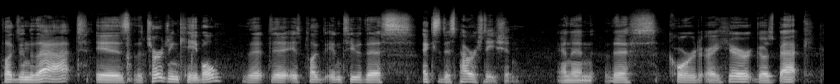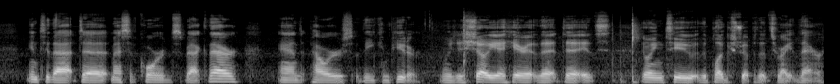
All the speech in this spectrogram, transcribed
Plugged into that is the charging cable that uh, is plugged into this Exodus power station. And then this cord right here goes back into that uh, mess of cords back there and powers the computer. Let me just show you here that uh, it's going to the plug strip that's right there.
